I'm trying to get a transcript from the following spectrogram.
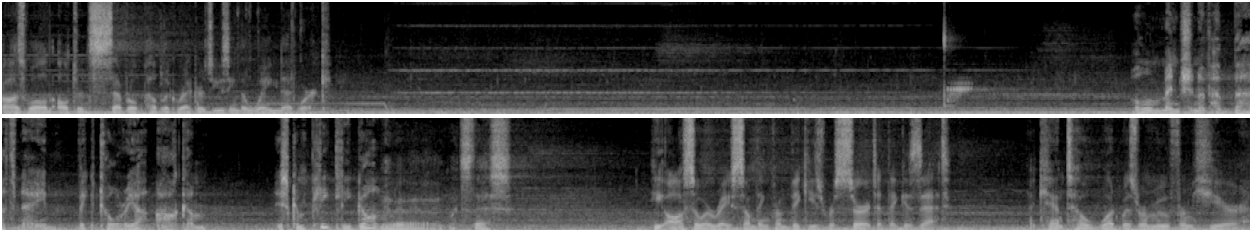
Oswald altered several public records using the Wayne network. All mention of her birth name, Victoria Arkham, is completely gone. Wait, wait, wait, wait. What's this? He also erased something from Vicki's research at the Gazette. I can't tell what was removed from here,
